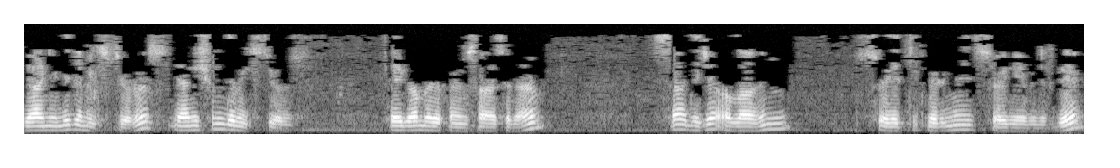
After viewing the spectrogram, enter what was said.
Yani ne demek istiyoruz? Yani şunu demek istiyoruz. Peygamber Efendimiz sallallahu aleyhi ve sellem sadece Allah'ın söylettiklerini söyleyebilirdi.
